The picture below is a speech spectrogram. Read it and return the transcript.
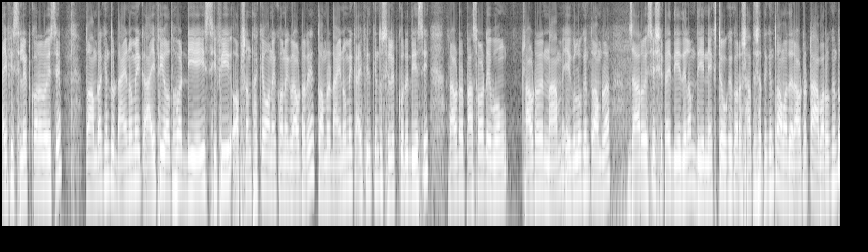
আইপি সিলেক্ট করা রয়েছে। তো আমরা কিন্তু ডাইনোমিক আইপি অথবা ডিএই সিপি অপশান থাকে অনেক অনেক রাউটারে তো আমরা ডাইনোমিক আইপি কিন্তু সিলেক্ট করে দিয়েছি। রাউটার পাসওয়ার্ড এবং রাউটারের নাম, এগুলো কিন্তু আমরা যা রয়েছে সেটাই দিয়ে দিলাম। দিয়ে নেক্সটে ওকে করার সাথে সাথে কিন্তু আমাদের রাউটারটা আবারও কিন্তু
